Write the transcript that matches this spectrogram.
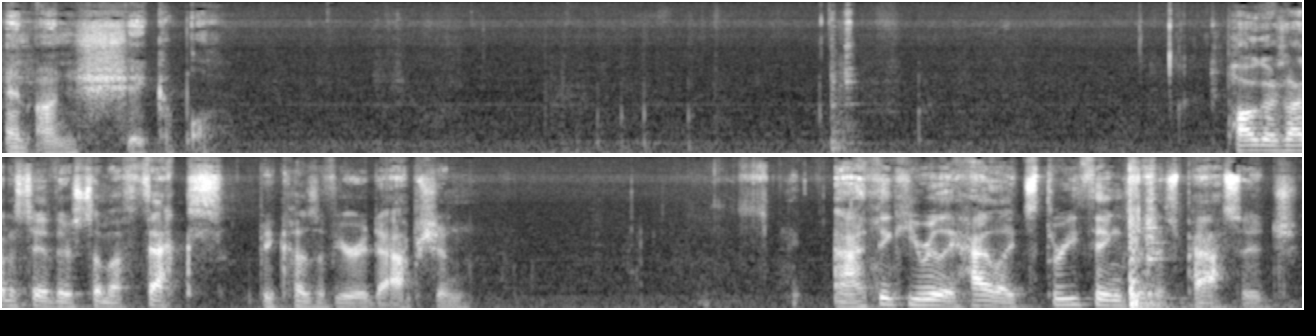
and unshakable. Paul goes on to say there's some effects because of your adoption. And I think he really highlights three things in this passage.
